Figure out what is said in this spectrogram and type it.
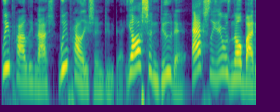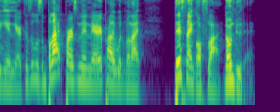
we probably not. We probably shouldn't do that. Y'all shouldn't do that. Actually, there was nobody in there because it was a black person in there. They probably would have been like, "This ain't gonna fly. Don't do that."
